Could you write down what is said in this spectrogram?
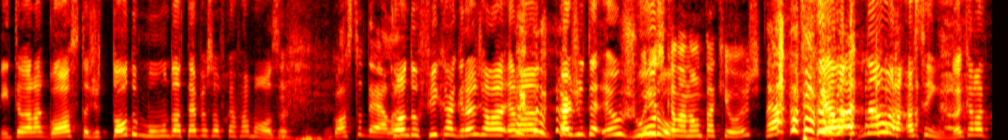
Então ela gosta de todo mundo até a pessoa ficar famosa. Gosto dela. Quando fica grande, ela, ela perde o interesse. Eu juro. Por isso que ela não tá aqui hoje. ela, não, ela, assim, não é que ela,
